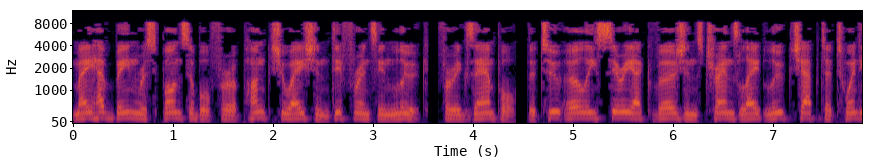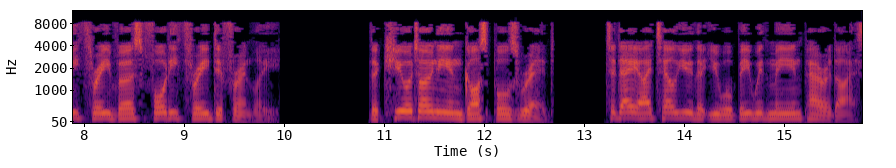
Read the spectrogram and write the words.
may have been responsible for a punctuation difference in Luke, for example, the two early Syriac versions translate Luke chapter 23 verse 43 differently. The Curetonian Gospels read, Today I tell you that you will be with me in paradise.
